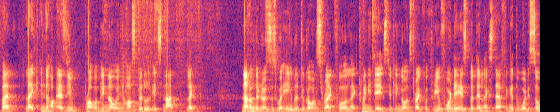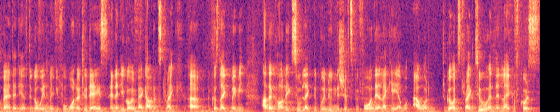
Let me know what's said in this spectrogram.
But like in the, as you probably know, in the hospital, it's not like None of the nurses were able to go on strike for like 20 days. You can go on strike for three or four days, but then like staffing at the ward is so bad that you have to go in maybe for one or two days, and then you're going back out on strike. Um, because like maybe other colleagues who like were doing the shifts before, they're like, hey, I, want to go on strike too, and then like of course,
